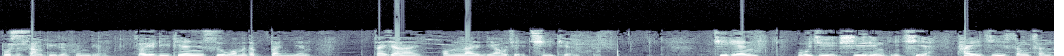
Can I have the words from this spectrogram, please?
都是上帝的分灵。所以李天是我们的本源。再下来，我们来了解气天。气天无极虚灵一气，太极生成，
